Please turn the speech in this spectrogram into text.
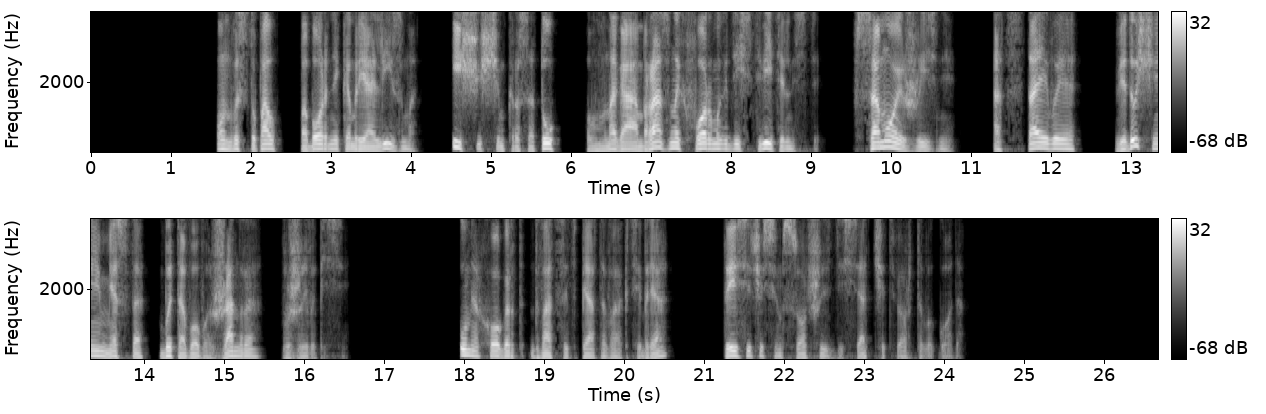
он выступал поборником реализма, ищущим красоту в многообразных формах действительности, в самой жизни, отстаивая ведущее место бытового жанра в живописи. Умер Хогарт 25 октября 1764 года.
